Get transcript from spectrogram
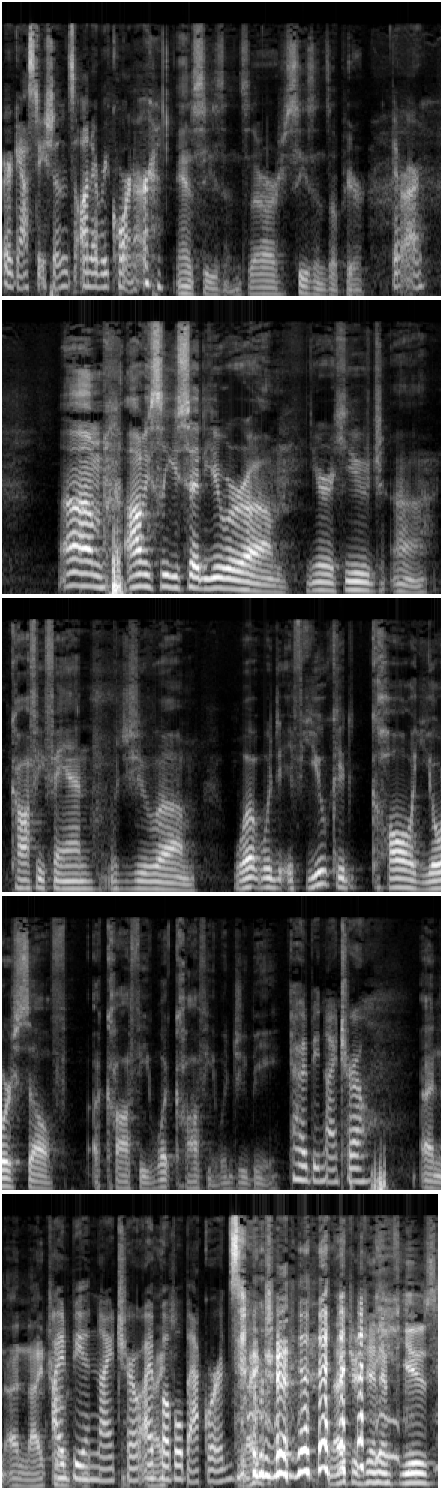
or gas stations on every corner. And seasons. There are seasons up here. There are. Um, obviously, you said you were um, you're a huge uh, coffee fan. Would you um, what would if you could call yourself a coffee? What coffee would you be? I would be nitro. A, a nitro. I'd be a nitro. I bubble backwards. nitrogen infused.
